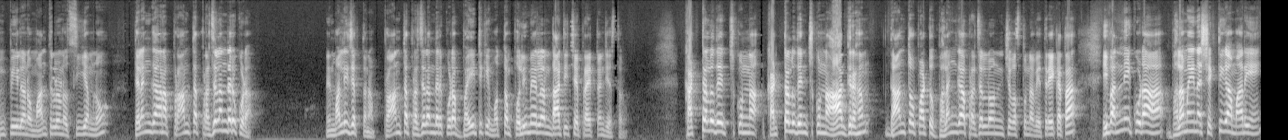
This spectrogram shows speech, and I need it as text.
ఎంపీలను మంత్రులను సీఎంను తెలంగాణ ప్రాంత ప్రజలందరూ కూడా నేను మళ్ళీ చెప్తున్నా ప్రాంత ప్రజలందరూ కూడా బయటికి మొత్తం పొలిమేరలను దాటిచ్చే ప్రయత్నం చేస్తారు. కట్టలు తెచ్చుకున్న కట్టలు తెంచుకున్న ఆగ్రహం దాంతోపాటు బలంగా ప్రజల్లో నుంచి వస్తున్న వ్యతిరేకత ఇవన్నీ కూడా బలమైన శక్తిగా మారి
